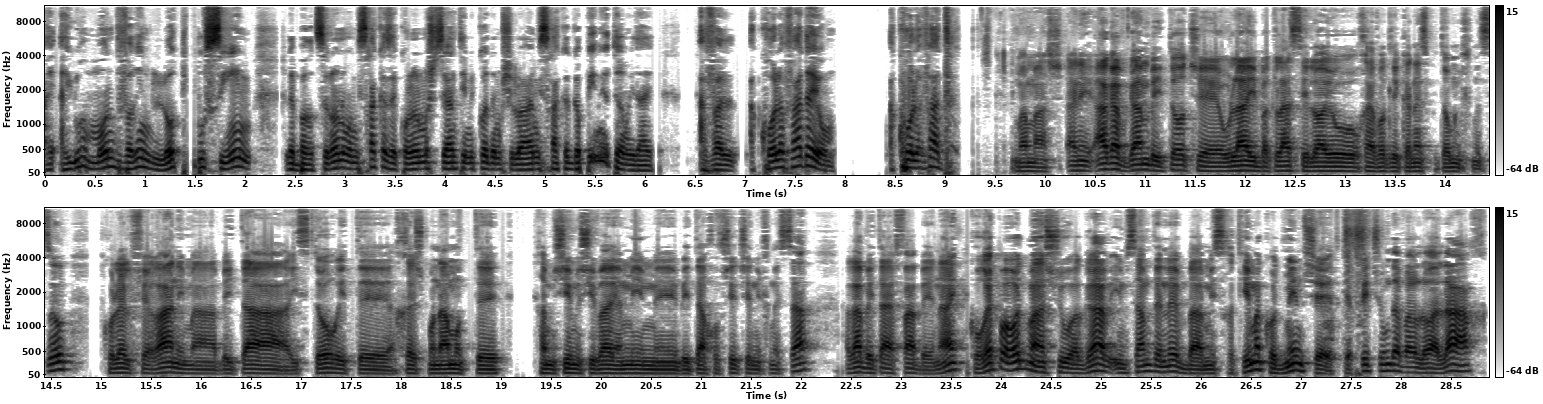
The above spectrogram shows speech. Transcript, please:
היו המון דברים לא טיפוסיים לברצלונה במשחק הזה, כולל מה שציינתי מקודם, שלא היה משחק אגפים יותר מדי, אבל הכל עבד היום, הכל עבד. ממש. אני, אגב, גם בעיטות שאולי בקלאסי לא היו חייבות להיכנס, פתאום נכנסו, כולל פראן עם הבעיטה ההיסטורית אה, אחרי 800 57 ימים אה, בעיטה חופשית שנכנסה. אגב, בעיטה יפה בעיניי. קורה פה עוד משהו, אגב, אם שמתם לב, במשחקים הקודמים שהתקפית שום דבר לא הלך,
